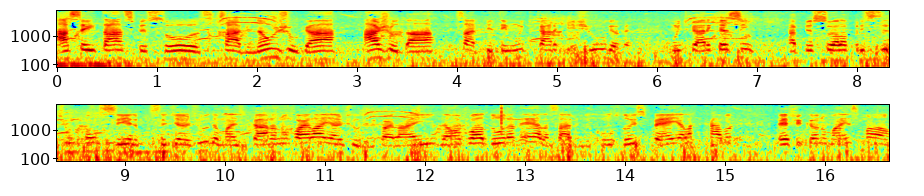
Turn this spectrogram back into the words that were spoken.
aceitar as pessoas, sabe? Não julgar, ajudar, sabe? Porque tem muito cara que julga, velho. Muito cara que assim, a pessoa ela precisa de um conselho, precisa de ajuda, mas o cara não vai lá e ajuda, ele vai lá e dá uma voadora nela, sabe? Com os dois pés e ela acaba é, ficando mais mal.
